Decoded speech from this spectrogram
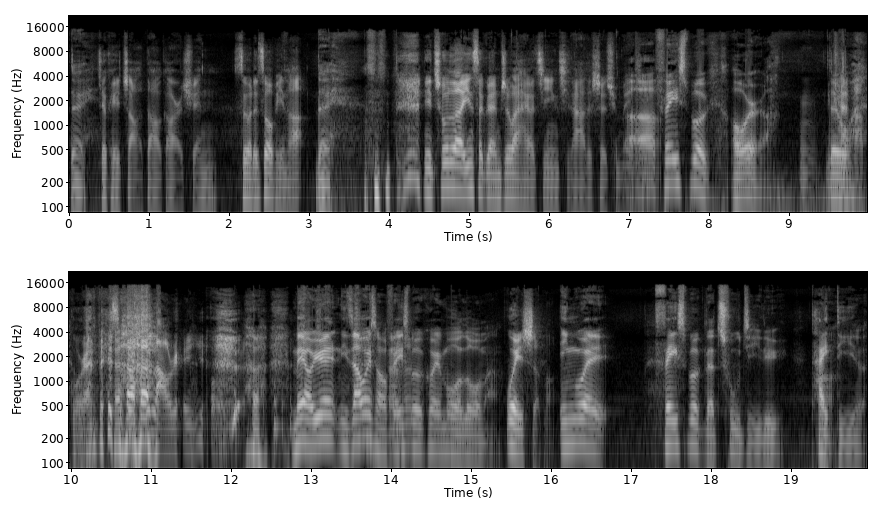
对，就可以找到高尔轩所有的作品了。对，你除了 Instagram 之外，还有经营其他的社群媒体吗？呃，Facebook 偶尔啊，嗯，对吧，果然是老人用。没有，因为你知道为什么 Facebook 会没落吗？为什么？因为 Facebook 的触及率太低了，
